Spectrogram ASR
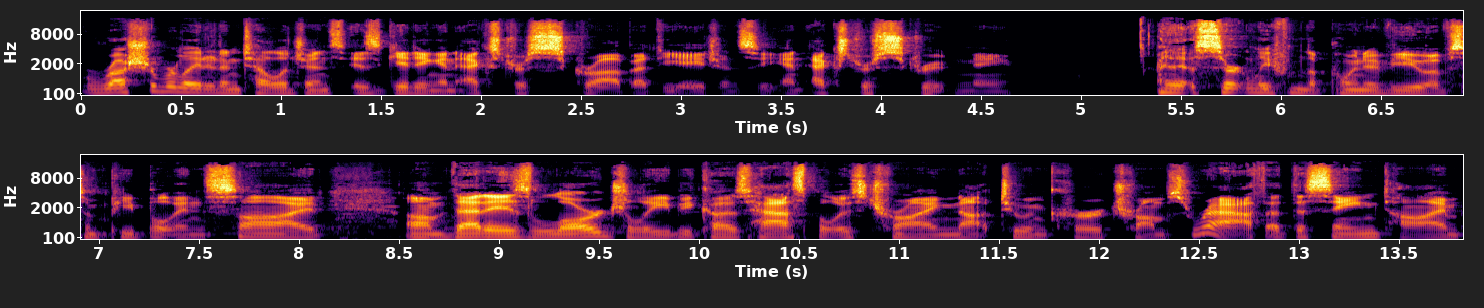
Russia related intelligence is getting an extra scrub at the agency, an extra scrutiny. and certainly from the point of view of some people inside, um, that is largely because Haspel is trying not to incur Trump's wrath at the same time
